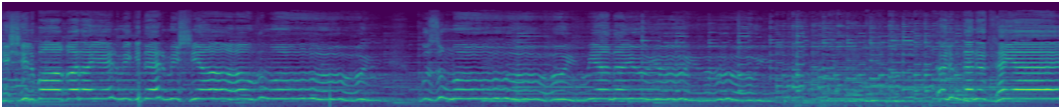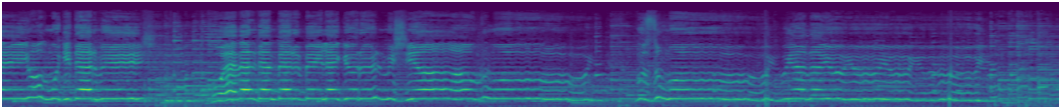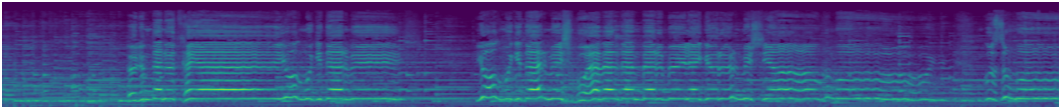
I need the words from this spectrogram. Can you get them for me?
Yeşil bağ kara yel mi gidermiş yavrum oy Kuzum oy uyan uy uy uy Ölümden öteye yol mu gidermiş? Bu evvelden beri Ölümden öteye yol mu gidermiş? Yol mu gidermiş? Bu evvelden beri böyle görülmüş yavrum oy. Kuzum oy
